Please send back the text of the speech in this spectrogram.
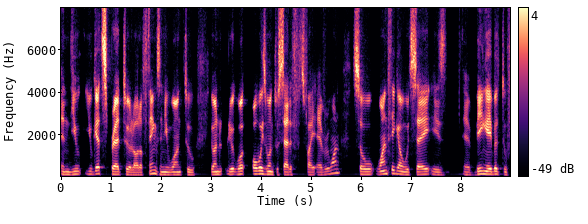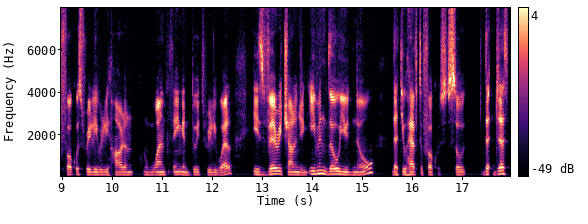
and you you get spread to a lot of things, and you want to you want you always want to satisfy everyone. So one thing I would say is uh, being able to focus really really hard on, on one thing and do it really well is very challenging even though you know that you have to focus. So that just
